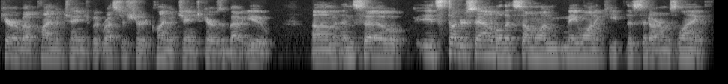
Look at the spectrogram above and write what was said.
care about climate change, but rest assured, climate change cares about you." Um, and so it's understandable that someone may want to keep this at arm's length.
